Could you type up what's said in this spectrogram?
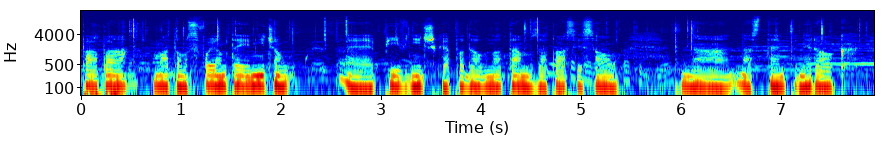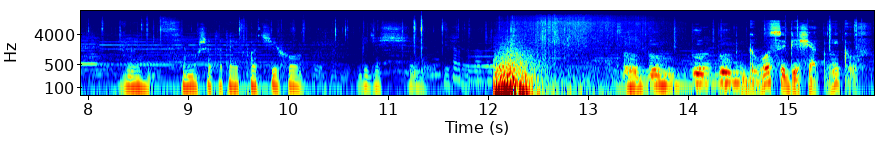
papa ma tą swoją tajemniczą e, piwniczkę. Podobno tam zapasy są na następny rok, więc muszę tutaj po cichu gdzieś się... Głosy biesiadników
